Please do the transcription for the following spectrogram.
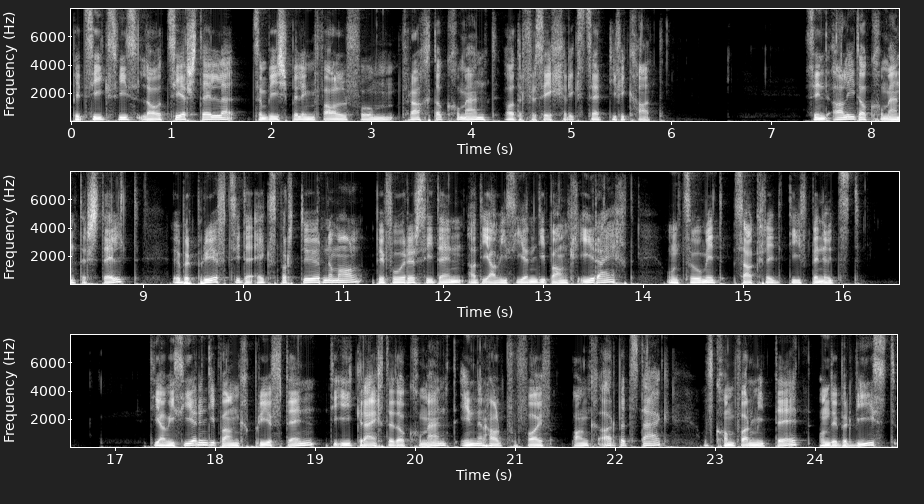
bzw. lässt sie erstellen, zum Beispiel im Fall vom Frachtdokument oder Versicherungszertifikat. Sind alle Dokumente erstellt, überprüft sie den Exporteur nochmal, bevor er sie dann an die avisierende Bank einreicht und somit das Akkreditiv benutzt. Die avisierende Bank prüft dann die eingereichten Dokumente innerhalb von fünf Bankarbeitstagen auf Konformität und überweist,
